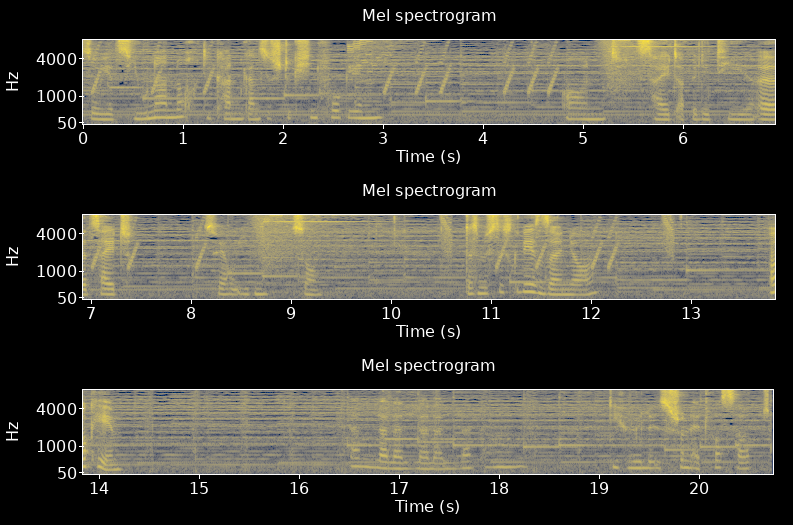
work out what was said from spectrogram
So, jetzt Yuna noch. Die kann ein ganzes Stückchen vorgehen. Und Zeit-Ability, äh, Zeit-Spheroiden. So. Das müsste es gewesen sein, ja. Okay. Lalalala. Die Höhle ist schon etwas hart.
